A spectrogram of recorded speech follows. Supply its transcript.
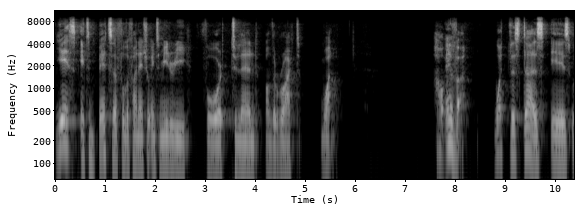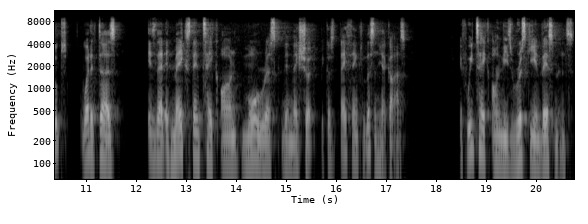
yes, it's better for the financial intermediary for to land on the right one. However, what this does is, oops, what it does is that it makes them take on more risk than they should because they think, listen here, guys, if we take on these risky investments,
